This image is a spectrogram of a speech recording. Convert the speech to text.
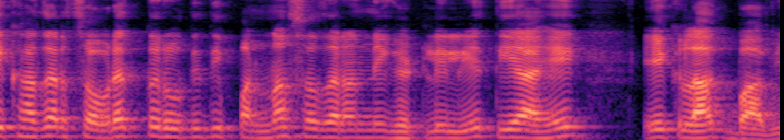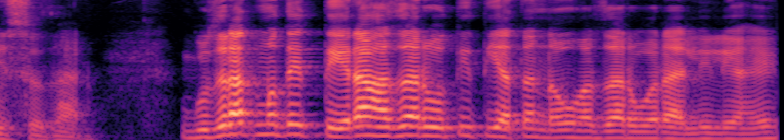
एक हजार चौऱ्याहत्तर होती ती पन्नास हजारांनी घटलेली आहे ती आहे एक लाख बावीस हजार. गुजरातमध्ये तेरा हजार होती ती आता नऊ हजारवर आलेली आहे.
